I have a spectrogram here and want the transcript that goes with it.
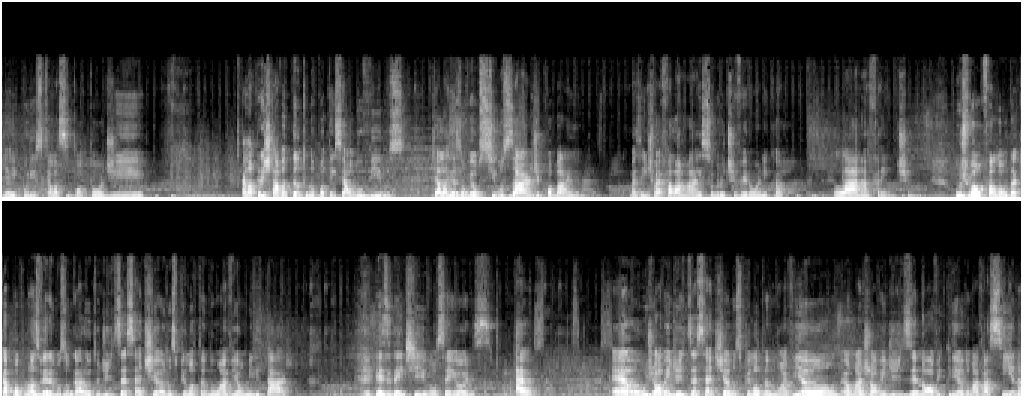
E aí por isso que ela se botou de. Ela acreditava tanto no potencial do vírus que ela resolveu se usar de cobaia. Mas a gente vai falar mais sobre o T. Verônica lá na frente. O João falou: daqui a pouco nós veremos um garoto de 17 anos pilotando um avião militar. Resident Evil, senhores. É. É um jovem de 17 anos pilotando um avião, é uma jovem de 19 criando uma vacina,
